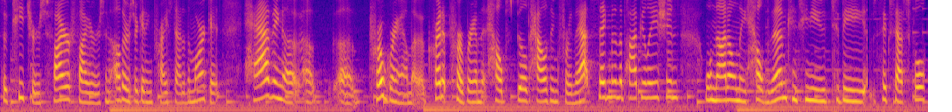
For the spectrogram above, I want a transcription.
So teachers, firefighters, and others are getting priced out of the market. Having a, a, a program, a credit program that helps build housing for that segment of the population will not only help them continue to be successful,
